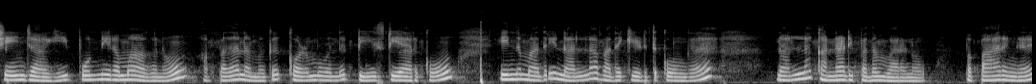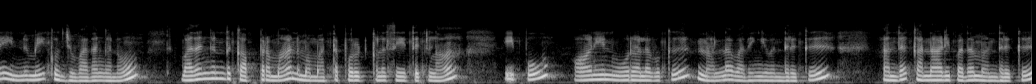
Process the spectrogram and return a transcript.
சேஞ்ச் ஆகி பொன்னிறமாக ஆகணும். அப்போ தான் நமக்கு குழம்பு வந்து டேஸ்டியாக இருக்கும். இந்த மாதிரி நல்லா வதக்கி எடுத்துக்கோங்க. நல்லா கண்ணாடி பதம் வரணும். இப்போ பாருங்கள் இன்னுமே கொஞ்சம் வதங்கணும். வதங்கினதுக்கு அப்புறமா நம்ம மற்ற பொருட்களை சேர்த்துக்கலாம். இப்போது ஆனியன் ஓரளவுக்கு நல்லா வதங்கி வந்திருக்கு. அந்த கண்ணாடி பதம் வந்திருக்கு.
